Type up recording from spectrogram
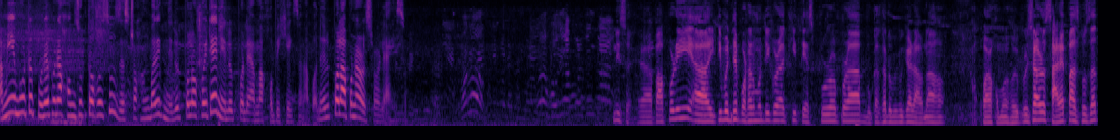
আমি এই মুহূৰ্তত পোনে পোনে সংযুক্ত হৈছোঁ জ্যেষ্ঠ সাংবাদিক নীলোৎপলৰ সৈতে নীলোৎপলে আমাক সবিশেষ জনাব। নীলোৎপল আপোনাৰ ওচৰলৈ আহিছোঁ। নিশ্চয়। পাপৰি ইতিমধ্যে প্ৰধানমন্ত্ৰীগৰাকী তেজপুৰৰ পৰা বোকাখাট অভিমুখে ৰাওনা হোৱাৰ সময় হৈ পৰিছে আৰু চাৰে পাঁচ বজাত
